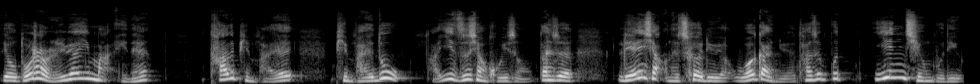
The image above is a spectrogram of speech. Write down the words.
有多少人愿意买呢？它的品牌品牌度啊，一直想回升。但是联想的策略，我感觉它是不阴晴不定，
